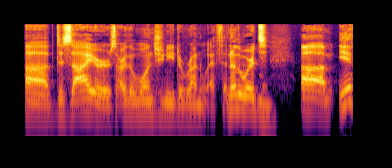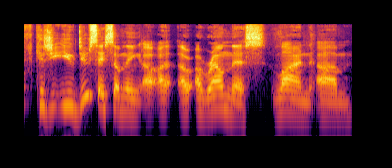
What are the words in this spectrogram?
uh, desires are the ones you need to run with? In other words, mm. um, if because you, you do say something uh, uh, around this line. Um,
